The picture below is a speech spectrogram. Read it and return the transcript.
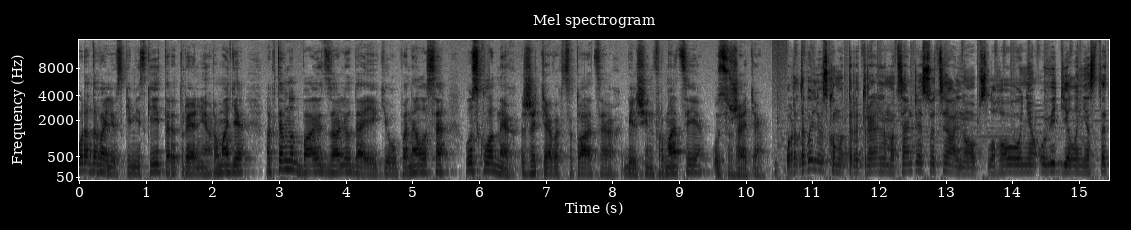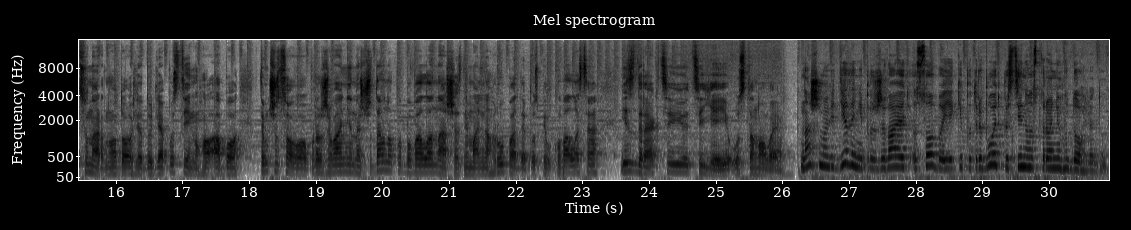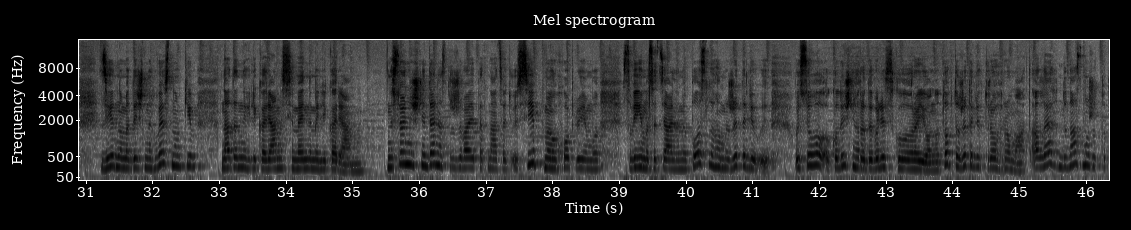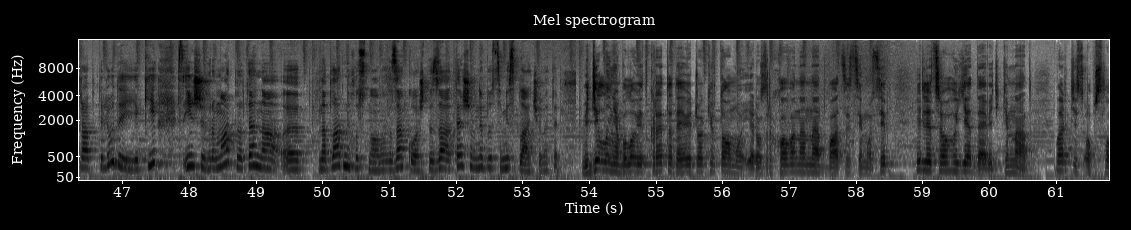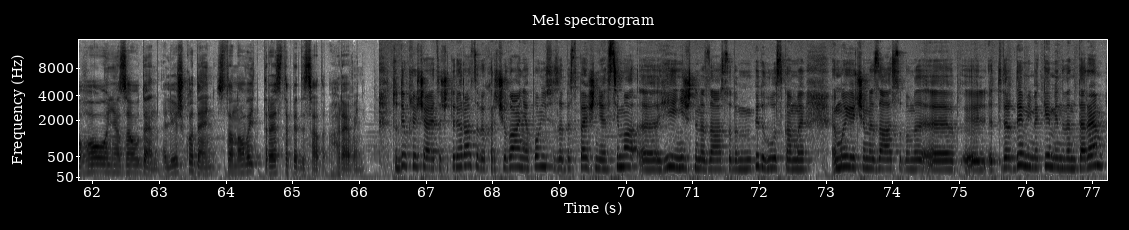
У Радовелівській міській територіальній громаді активно дбають за людей, які опинилися у складних життєвих ситуаціях. Більше інформації у сюжеті. У Радовелівському територіальному центрі соціального обслуговування у відділенні стаціонарного догляду для постійного або тимчасового проживання нещодавно побувала наша знімальна група, де поспілкувалася із дирекцією цієї установи. В нашому відділенні проживають особи, які потребують постійного стороннього догляду згідно медичних висновків, наданих лікарями, сімейними лікарями. На сьогоднішній день нас проживає 15 осіб. Ми охоплюємо своїми соціальними послугами жителів е, усього колишнього Радивилівського району, тобто жителів трьох громад. Але до нас можуть потрапити люди, які з інших громад, проте на, е, на платних основах за кошти, за те, що вони будуть самі сплачувати. Відділення було відкрите 9 років тому і розраховане на 27 осіб, і для цього є 9 кімнат. Вартість обслуговування за один ліжко-день становить 350 гривень. Туди включається чотириразове харчування, повністю забезпечення всіма е, гігієнічними засобами, підгузками, миючими засобами, е, е, твердим і м'яким інвентарем,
